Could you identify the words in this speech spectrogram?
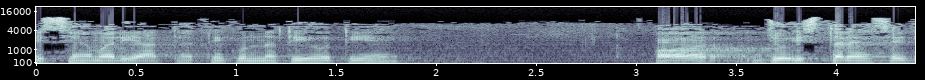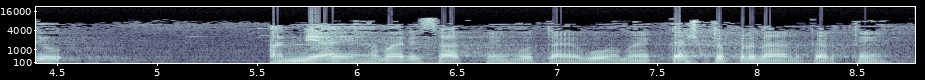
इससे हमारी आध्यात्मिक उन्नति होती है। और जो इस तरह से जो अन्याय हमारे साथ में होता है, वो हमें कष्ट प्रदान करते हैं।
